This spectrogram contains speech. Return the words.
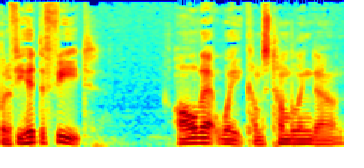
But if you hit the feet, all that weight comes tumbling down.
